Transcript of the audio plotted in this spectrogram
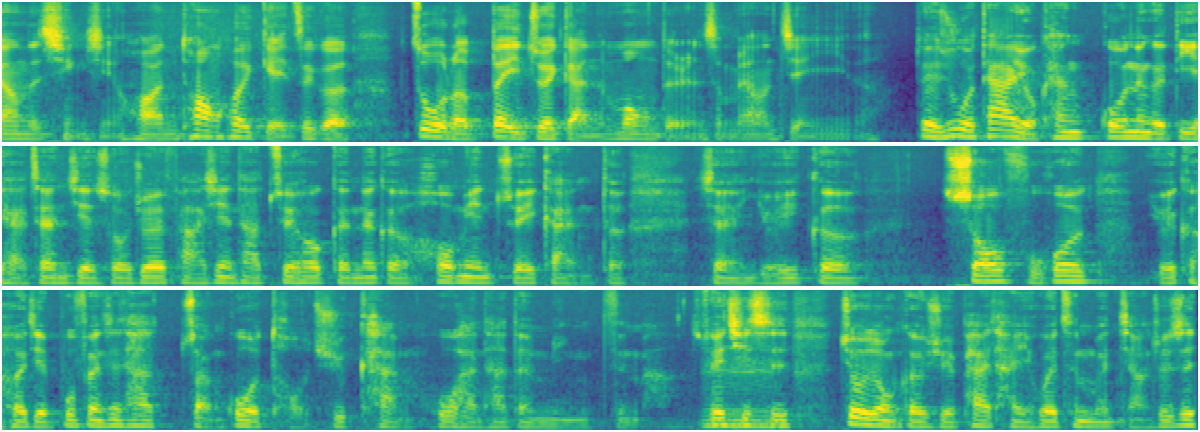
这样的情形的话，你通常会给这个做了被追赶的梦的人什么样的建议呢？对，如果大家有看过那个《地海战记》的时候，就会发现他最后跟那个后面追赶的人有一个收服，或有一个和解部分，是他转过头去看，呼喊他的名字嘛。所以其实就荣格学派，他也会这么讲，就是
